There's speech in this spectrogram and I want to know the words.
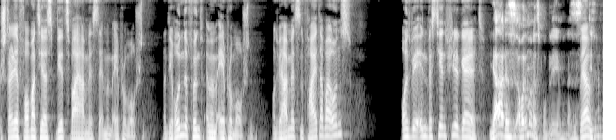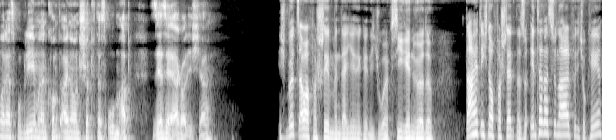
stell dir vor, Matthias, wir zwei haben jetzt der MMA-Promotion. Die Runde 5 MMA-Promotion. Und wir haben jetzt einen Fighter bei uns und wir investieren viel Geld. Ja, das ist aber immer das Problem. Das ist ja. immer das Problem und dann kommt einer und schöpft das oben ab. Sehr, sehr ärgerlich, ja. Ich würde es aber verstehen, wenn derjenige in die UFC gehen würde. Da hätte ich noch Verständnis. So international finde ich okay.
